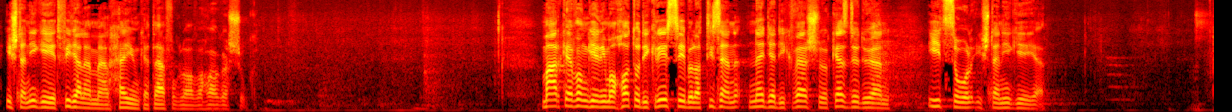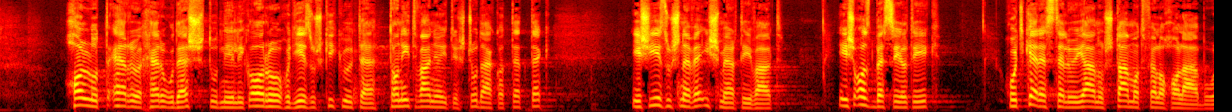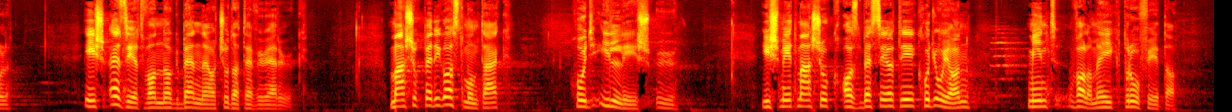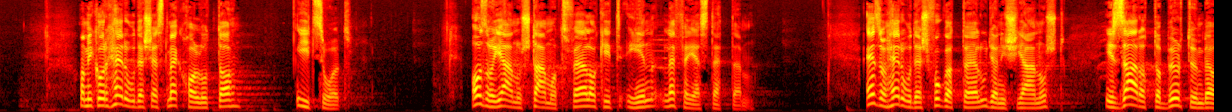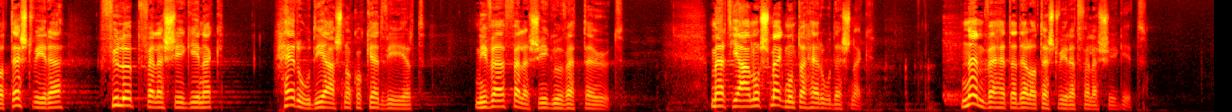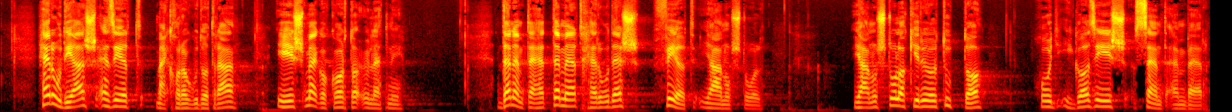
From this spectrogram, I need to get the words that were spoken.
Isten igét figyelemmel helyünket elfoglalva hallgassuk. Márk evangélium a hatodik részéből a 14. versről kezdődően így szól Isten igéje. Hallott erről Heródes, tudnélik arról, hogy Jézus kiküldte tanítványait és csodákat tettek, és Jézus neve ismerté vált, és azt beszélték, hogy keresztelő János támad fel a halálból, és ezért vannak benne a csodatevő erők. Mások pedig azt mondták, hogy illés ő. Ismét mások azt beszélték, hogy olyan, mint valamelyik próféta. Amikor Heródes ezt meghallotta, így szólt. Az a János támadt fel, akit én lefejeztettem. Ez a Heródes fogadta el ugyanis Jánost, és záratta börtönbe a testvére Fülöp feleségének, Heródiásnak a kedvéért, mivel feleségül vette őt. Mert János megmondta Heródesnek, nem veheted el a testvéred feleségét. Heródiás ezért megharagudott rá, és meg akarta öletni. De nem tehette, mert Heródes félt Jánostól. Jánostól, akiről tudta, hogy igaz és szent ember.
